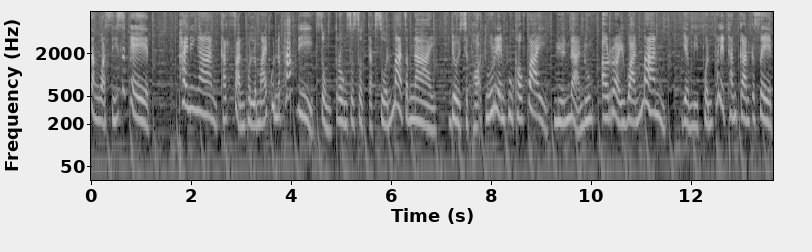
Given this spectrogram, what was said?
จังหวัดศรีสะเกด ภายในงานคัดสรรผลไม้คุณภาพดี ส่งตรงสดๆ จากสวนมาจำหน่าย โดยเฉพาะทุเรียนภูเขาไฟ เนื้อหนานุ่มอร่อยหวานมัน ยังมีผลผลิตทางการเกษตร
